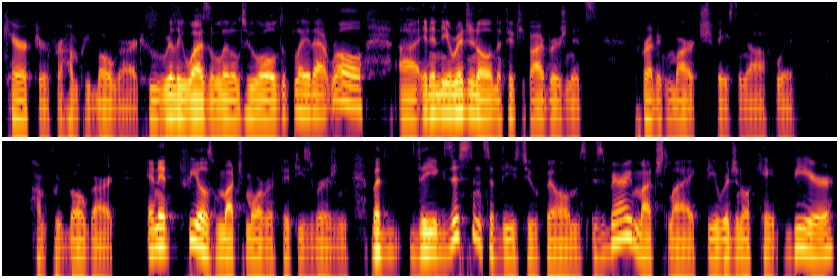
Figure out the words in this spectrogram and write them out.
character for Humphrey Bogart, who really was a little too old to play that role. Uh, and in the original, in the '55 version, it's Fredric March facing off with Humphrey Bogart, and it feels much more of a '50s version. But the existence of these two films is very much like the original Cape Fear.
